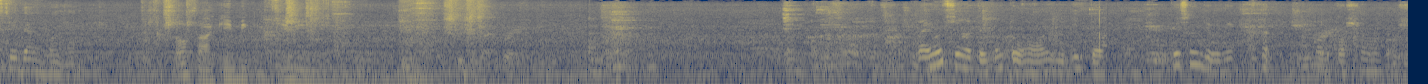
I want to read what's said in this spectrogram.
Let's do that one. Also, give me, give me. Like, 好似我哋嗰度可以呢度，佢想要呢個，我個箱，我個箱。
